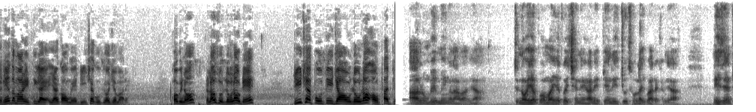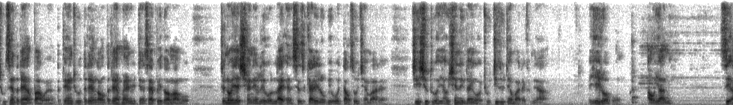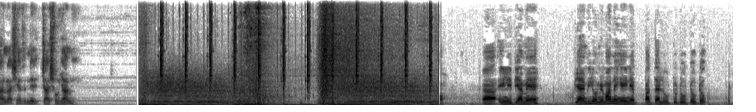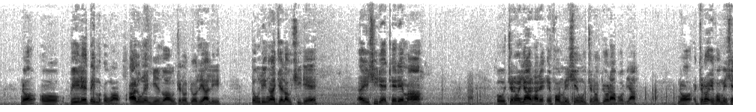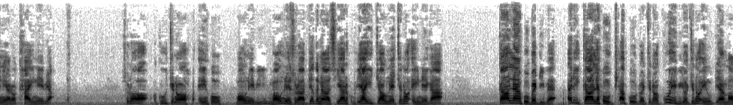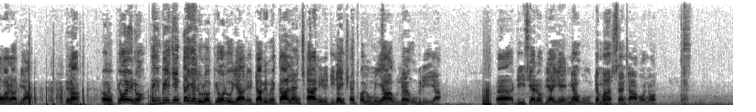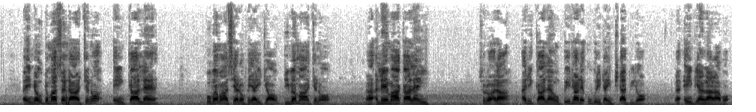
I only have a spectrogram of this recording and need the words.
သတင်းသမားတွေသိလိုက်ရင်အရန်ကောင်းမယ်ဒီအချက်ကိုပြောချင်ပါတယ်ဟုတ်ပြီနော်ဒီလောက်ဆိုလုံလောက်တယ်ဒီထက်ပိုသေးကြအောင်လုံလောက်အောင်ထပ်ပြောအားလုံးပဲမင်္ဂလာပါဗျာကျွန်တော်ရဲ့ဘောမရက်ွက် channel ကနေပြန်လေးကြိုဆိုလိုက်ပါတယ်ခင်ဗျာနေ့စဉ်ထူးဆန်းတဲ့အပါဝင်သတင်းထူးသတင်းကောင်းသတင်းမှန်တွေတင်ဆက်ပေးသွားမှာမို့ကျွန်တော်ရဲ့ channel လေးကို like and subscribe လေးလုပ်ပေးဖို့တောင်းဆိုချင်ပါတယ်ကျေးဇူးတူအရောက်ရှင်းတဲ့တိုင်းကိုအထူးကျေးဇူးတင်ပါတယ်ခင်ဗျာအရေးတော်ပုံအောင်ရမည် စစ်အာဏာရှင်စနစ်ကြာရှုံးရမည်အဲအိမ်လေးပြန်မယ်ပြန်ပြီးတော့မြန်မာနိုင်ငံရေးနဲ့ပတ်သက်လို့တူတူတုတ်တုတ်နော်ဟိုဘေးလဲတိတ်မကုံအောင်အားလုံးလည်းမြင်သွားအောင်ကျွန်တော်ပြောစရာလေး3 4 5ချက်လောက်ရှိတယ်အဲဒီရှိတဲ့အထဲထဲမှာဟိုကျွန်တော်ရထားတဲ့ information ကိုကျွန်တော်ပြောတာပေါ့ဗျာ နော်ကျွန်တော် information တွေကတော့ခိုင်နေဗျဆိုတော့အခုကျွန်တော်အိမ်ဟိုမောင်းနေပြီမောင်းနေဆိုတာပြဿနာဆရာတော်ဘုရားကြီးကြောင်းနဲ့ကျွန်တော်အိမ်ထဲကကားလမ်းဟိုဘက်ဒီဘက်အဲ့ဒီကားလမ်းကိုဖြတ်ဖို့အတွက်ကျွန်တော်ကိုယ်ပြီးတော့ကျွန်တော်အိမ်ကိုပြန်မောင်းရတာဗျာသိလားဟိုပြောရင်တော့အိမ်ဘေးချင်းကတ်ရက်လို့တော့ပြောလို့ရတယ်ဒါပေမဲ့ကားလမ်းချားနေတယ်ဒီတိုင်းဖြတ်ထွက်လို့မရဘူးလမ်းဥပဒေရအဲဒီဆရာတော်ဖျားကြီးရဲ့မြောက်ဦးဓမ္မစင်တာပေါ့နော် အဲ့ဒီမြောက်ဦးဓမ္မစင်တာကကျွန်တော်အိမ်ကားလမ်းဟိုဘက်မှာဆရာတော်ဖျားကြီးကြောင်းဒီဘက်မှာကျွန်တော်အာအလယ်မှာကားလမ်းကြီးဆိုတော့အဲ့ဒါအဲ့ဒီကားလမ်းကိုပေးထားတဲ့ဥပဒေတိုင်းဖြတ်ပြီးတော့အဲအိမ်ပြန်လာတာပေါ့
